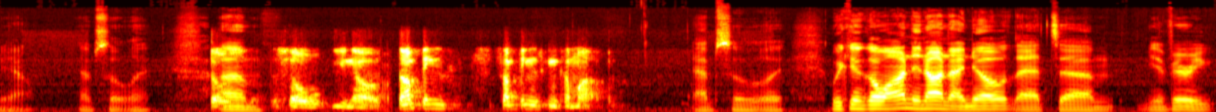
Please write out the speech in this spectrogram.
Yeah, absolutely. So um, so you know something some things can come up. Absolutely, we can go on and on. I know that um, you're very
